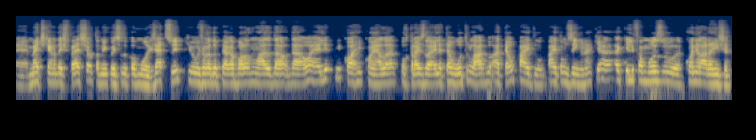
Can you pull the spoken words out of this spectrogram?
é, Match Canada Special, também conhecido como Jet Sweep, que o jogador pega a bola num lado da, da OL e corre com ela por trás da OL até o outro lado, até o Python, Pythonzinho, né? Que é aquele famoso cone laranja.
